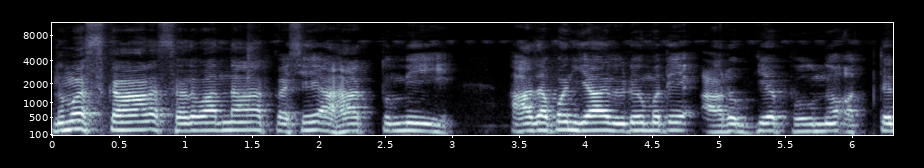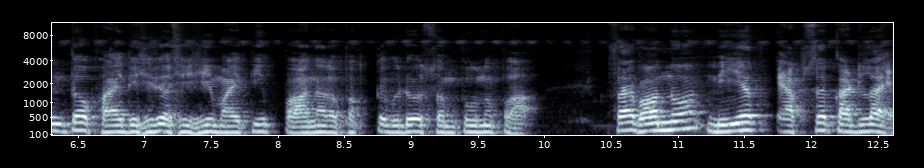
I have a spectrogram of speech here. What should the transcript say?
नमस्कार सर्वांना कसे आहात तुम्ही? आज आपण या व्हिडिओमध्ये आरोग्यपूर्ण अत्यंत फायदेशीर अशी ही माहिती पाहणार फक्त व्हिडिओ संपूर्ण पहा. साहेब भावांनो मी एक ॲप्स काढला आहे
